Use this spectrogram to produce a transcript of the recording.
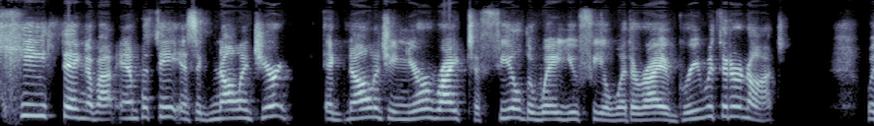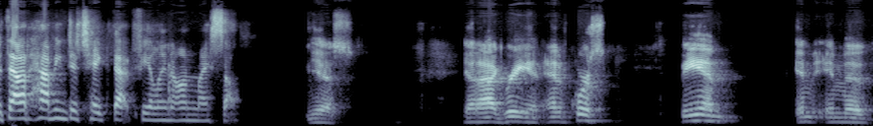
key thing about empathy is acknowledge your acknowledging your right to feel the way you feel whether I agree with it or not without having to take that feeling on myself. Yes. And I agree. And, and of course, being in, in the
